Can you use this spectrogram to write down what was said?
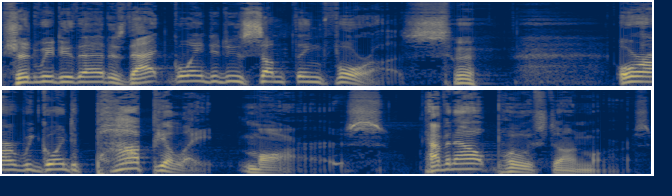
Should we do that? Is that going to do something for us? or are we going to populate Mars, have an outpost on Mars?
